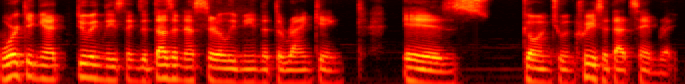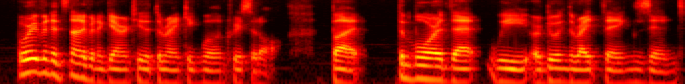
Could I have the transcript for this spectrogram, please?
working at doing these things, it doesn't necessarily mean that the ranking is going to increase at that same rate. Or even it's not even a guarantee that the ranking will increase at all. But the more that we are doing the right things and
